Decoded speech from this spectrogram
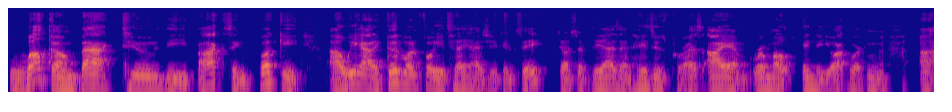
Welcome back to the Boxing Bookie. Uh, we got a good one for you today, as you can see. Joseph Diaz and Jesus Perez. I am remote in New York, working uh,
